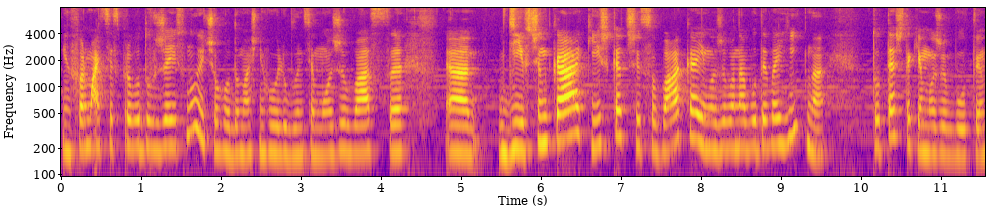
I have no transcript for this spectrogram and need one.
інформація з приводу вже існуючого домашнього улюбленця. Може, вас дівчинка, кішка чи собака, і може вона буде вагітна. Тут теж таке може бути.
